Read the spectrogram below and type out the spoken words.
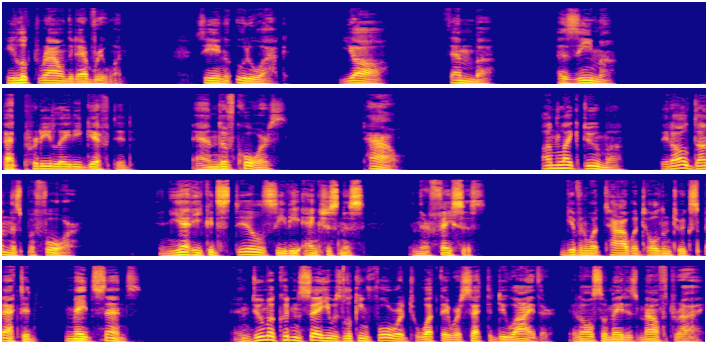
He looked round at everyone, seeing Uduak, Yaw, Themba, Azima, that pretty lady gifted, and, of course, Tau. Unlike Duma, they'd all done this before, and yet he could still see the anxiousness in their faces. Given what Tau had told him to expect, it made sense. And Duma couldn't say he was looking forward to what they were set to do either. It also made his mouth dry,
